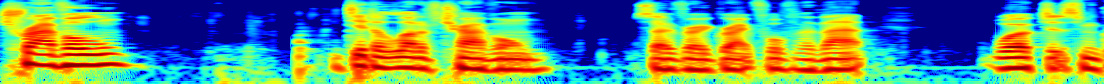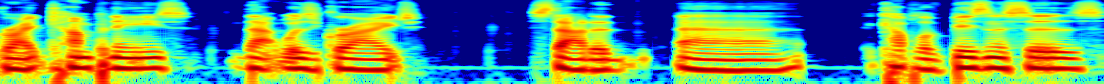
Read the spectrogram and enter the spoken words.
travel did a lot of travel so very grateful for that worked at some great companies that was great started uh, a couple of businesses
